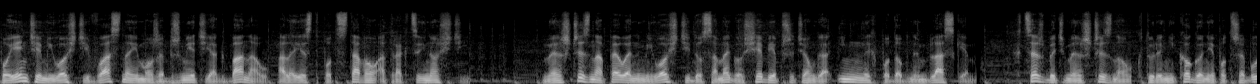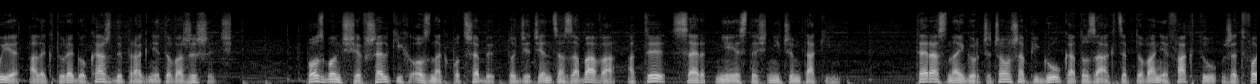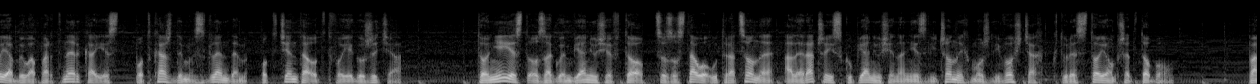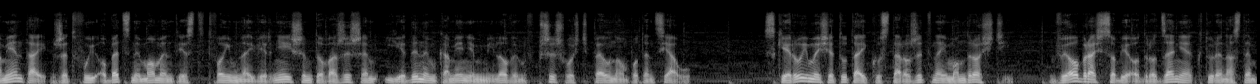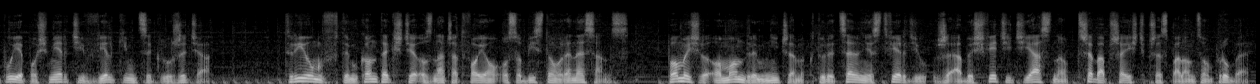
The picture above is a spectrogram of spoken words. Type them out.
Pojęcie miłości własnej może brzmieć jak banał, ale jest podstawą atrakcyjności. Mężczyzna pełen miłości do samego siebie przyciąga innych podobnym blaskiem. Chcesz być mężczyzną, który nikogo nie potrzebuje, ale którego każdy pragnie towarzyszyć. Pozbądź się wszelkich oznak potrzeby, to dziecięca zabawa, a ty, ser, nie jesteś niczym takim. Teraz najgorczycząca pigułka to zaakceptowanie faktu, że twoja była partnerka jest, pod każdym względem, odcięta od twojego życia. To nie jest o zagłębianiu się w to, co zostało utracone, ale raczej skupianiu się na niezliczonych możliwościach, które stoją przed tobą. Pamiętaj, że Twój obecny moment jest Twoim najwierniejszym towarzyszem i jedynym kamieniem milowym w przyszłość pełną potencjału. Skierujmy się tutaj ku starożytnej mądrości. Wyobraź sobie odrodzenie, które następuje po śmierci w wielkim cyklu życia. Triumf w tym kontekście oznacza Twoją osobistą renesans. Pomyśl o mądrym niczem, który celnie stwierdził, że aby świecić jasno, trzeba przejść przez palącą próbę.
